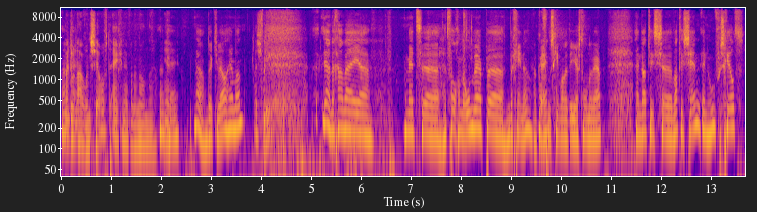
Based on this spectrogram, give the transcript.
maar door Laurens zelf, de eigenaar van Ananda. Oké. Ja, Nou, dankjewel Herman. alsjeblieft. Ja, dan gaan wij met uh, het volgende onderwerp uh, beginnen. Oké. Of misschien wel het eerste onderwerp. En dat is, uh, wat is zen en hoe verschilt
